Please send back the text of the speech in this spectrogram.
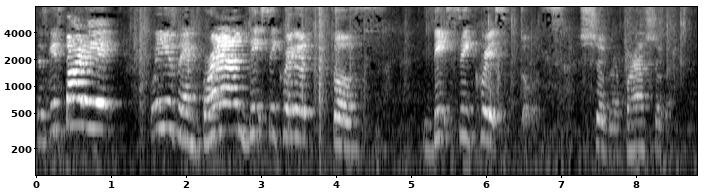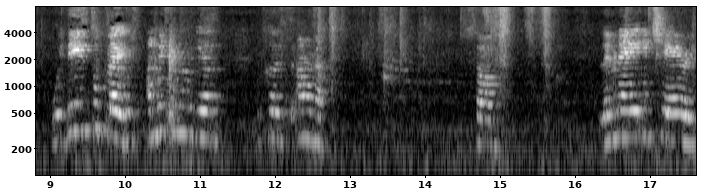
let's get started. We're using brown Dixie crystals. Dixie crystals. Sugar, brown sugar. With these two flavors, I'm mixing them together because I don't know. So lemonade and cherry.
